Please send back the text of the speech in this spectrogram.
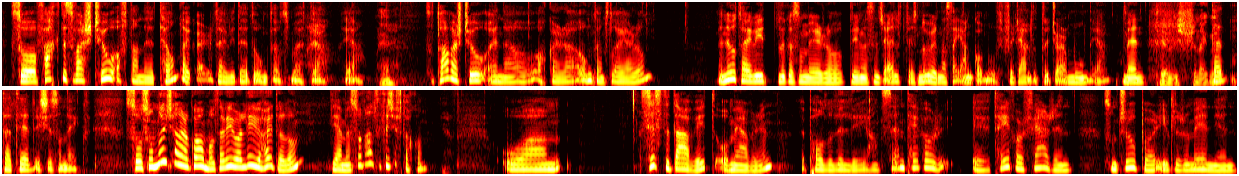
Så faktisk var stod ofta en tonlökar da vi det ungdomsmøte. Ja. Ja. Så ta var stod en av våra ungdomslöjare. Men nu tar vi lika som er og blir nesten ikke eldre, så nu er det nästan jag gammal för det til å gjøre mån ja. Men det er ikke så näck. Det er ikke så näck. Så som nu kjenner jag gammal där vi var ju i Mm Ja, men så valgte vi gift dere. Ja. Og um, siste David og Mæveren, Paul og Lilly Hansen, de var, de var færen som trooper i Rumænien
